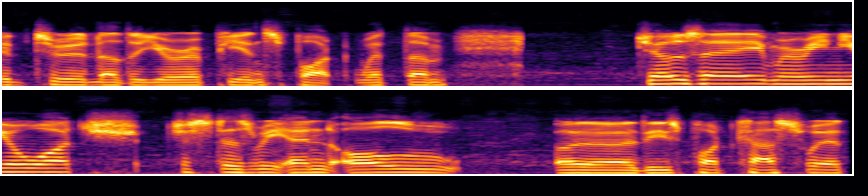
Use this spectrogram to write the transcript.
into another European spot with them. Jose Mourinho watch, just as we end all uh, these podcasts with,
